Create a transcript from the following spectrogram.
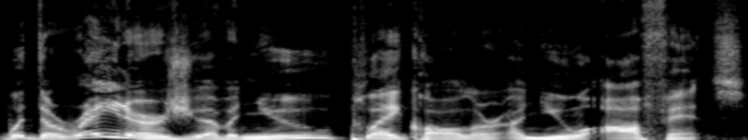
with the Raiders, you have a new play caller, a new offense.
